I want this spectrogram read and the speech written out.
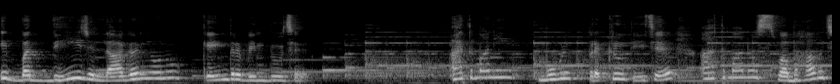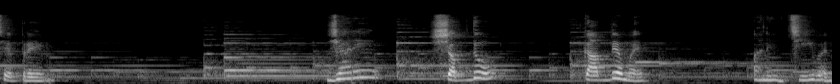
એ બધી જ લાગણીઓનું કેન્દ્ર બિંદુ છે. આત્માની મૂળ પ્રકૃતિ છે, આત્માનો સ્વભાવ છે પ્રેમ. જ્યારે શબ્દો કાવ્યમય અને જીવન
